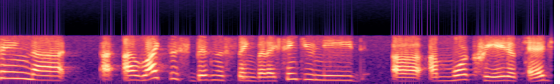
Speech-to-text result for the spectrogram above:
thing that I, I like this business thing, but I think you need uh, a more creative edge.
